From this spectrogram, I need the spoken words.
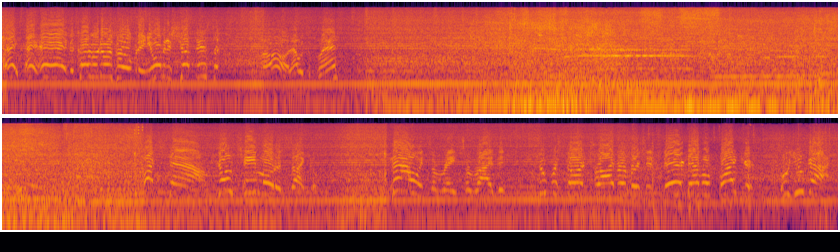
Hey, hey, hey, hey! The cargo doors are opening! You want me to shut this? Oh, that was the plan? Touchdown! Go Team Motorcycle! It's a race horizon. Superstar driver versus Daredevil biker. Who you got?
